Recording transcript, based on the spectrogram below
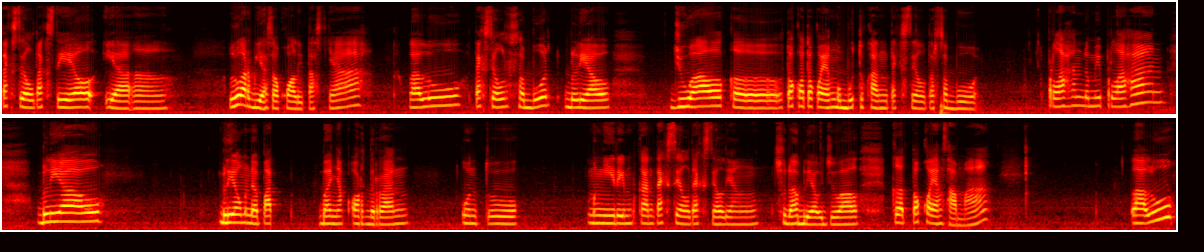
tekstil-tekstil yang luar biasa kualitasnya. Lalu tekstil tersebut beliau jual ke toko-toko yang membutuhkan tekstil tersebut. Perlahan demi perlahan beliau beliau mendapat banyak orderan untuk mengirimkan tekstil-tekstil yang sudah beliau jual ke toko yang sama. Lalu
